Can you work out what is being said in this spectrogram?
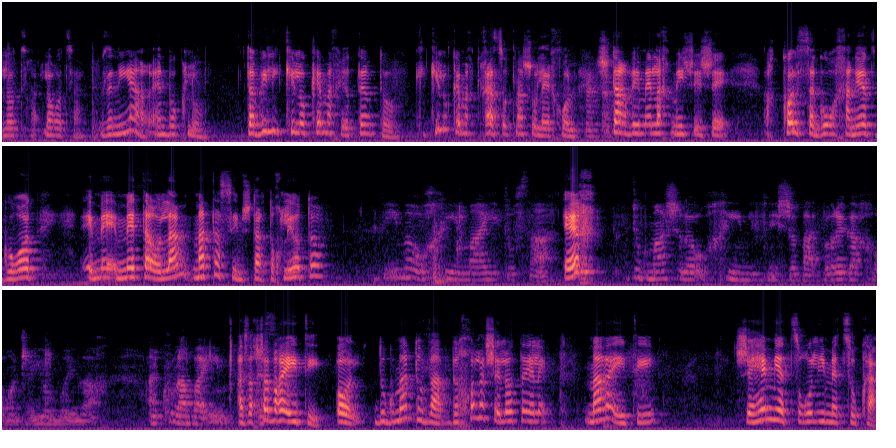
לא, צריכה, לא רוצה. זה נייר, אין בו כלום. תביא לי קילו קמח יותר טוב, כי קילו קמח צריך לעשות משהו לאכול. שטר ואם אין לך מישהי שהכל סגור, החנויות סגורות, מת העולם, מה תעשי עם שטר? תאכלי אותו? ועם האורחים, מה היית עושה? איך? דוגמה של האורחים לפני שבת, ברגע האחרון שהיו אומרים לך, כולם באים. אז עכשיו ראיתי, אוי, דוגמה טובה, בכל השאלות האלה, מה ראיתי? שהם יצרו לי מצוקה.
